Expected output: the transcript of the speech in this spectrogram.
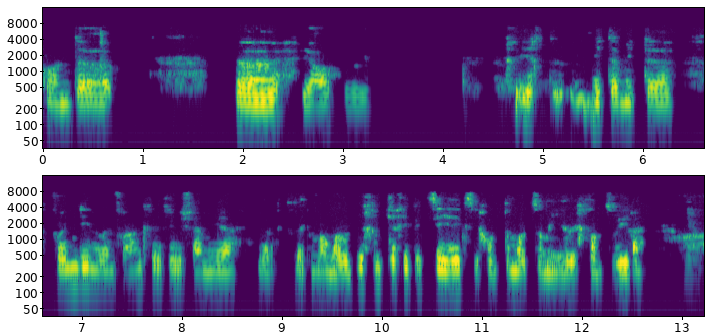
und äh, äh, ja, ich, mit, der, mit der Freundin, die in Frankreich ist, haben wir, ja, sagen wir mal, eine wöchentliche Beziehung. Sie kommt einmal zu mir, ich komme zu ihr. Ja.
